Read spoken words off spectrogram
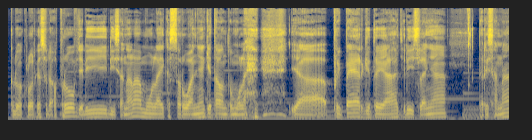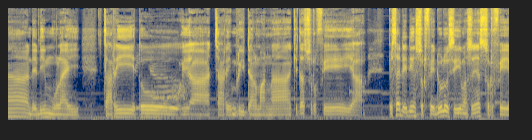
kedua keluarga sudah approve jadi di sanalah mulai keseruannya kita untuk mulai ya prepare gitu ya. Jadi istilahnya dari sana jadi mulai cari itu ya cari bridal mana kita survei ya biasa Dedi yang survei dulu sih maksudnya survei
